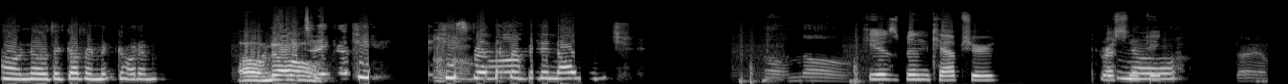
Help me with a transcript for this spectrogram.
Oh no, the government got him. Oh no! Take it. He he Oh. spread the forbidden knowledge. Oh no. He has been captured. Rest in peace. Damn.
